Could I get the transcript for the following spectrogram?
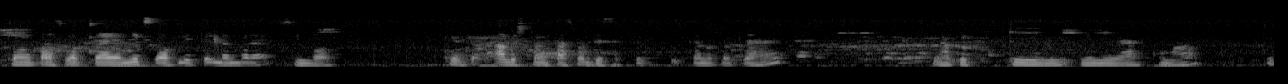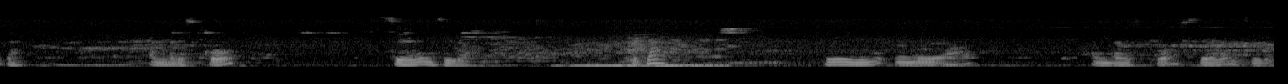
Strong password try mix of letter number है सिंबल ठीक है आप स्ट्रॉन्ग पासवर्ड दे सकते हो। इसका मतलब क्या है? यहाँ पे के एम ए आर कुमार ठीक है। अंडर इसको सेवन ज़ीरो ठीक है? K U M A R under इसको सेवन ज़ीरो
